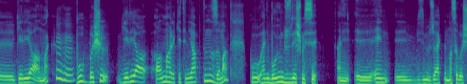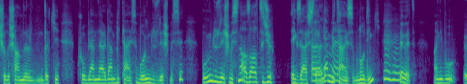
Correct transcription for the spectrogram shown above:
e, geriye almak. Bu başı geriye al- alma hareketini yaptığınız zaman bu hani boyun düzleşmesi hani e, en e, bizim özellikle masa başı çalışanlarındaki problemlerden bir tanesi boyun düzleşmesi. Boyun düzleşmesini azaltıcı egzersizlerden bir tanesi bu nodding. Evet. Hani bu e,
